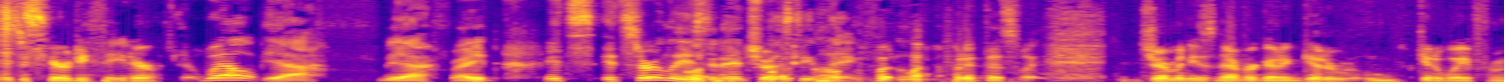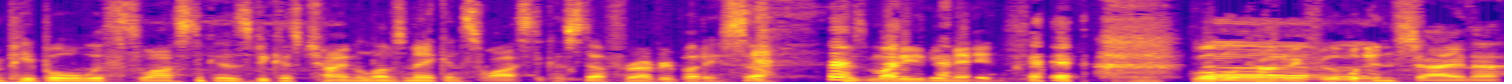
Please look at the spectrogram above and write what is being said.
It's- Security theater. Well, yeah, yeah, right. It's it certainly is an interesting thing. Put, let me put it this way: Germany's never going to get a, get away from people with swastikas because China loves making swastika stuff for everybody. So there's money to be made. Global economy for the Uh, win. China.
